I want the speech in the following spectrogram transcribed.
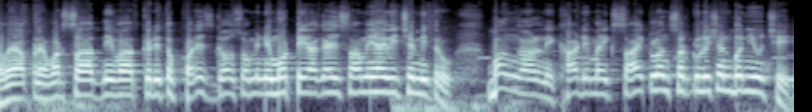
હવે આપણે વરસાદની વાત કરીએ તો પરેશ ગૌસ્વામીની મોટી આગાહી સામે આવી છે મિત્રો. બંગાળની ખાડીમાં એક સાયક્લોન સર્ક્યુલેશન બન્યું છે.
